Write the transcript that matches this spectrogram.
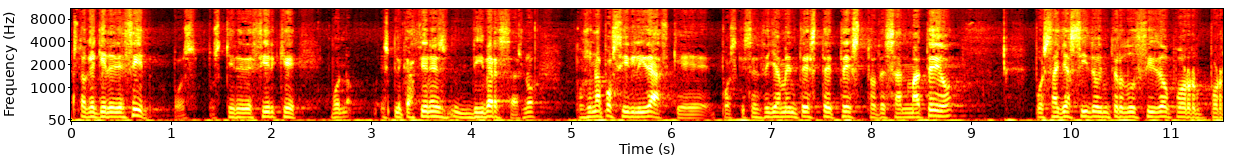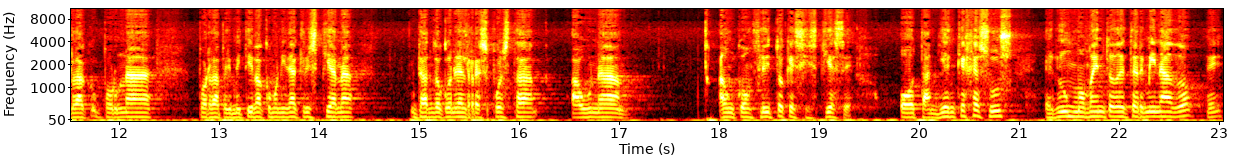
¿esto qué quiere decir? Pues, pues quiere decir que, bueno, explicaciones diversas, ¿no? Pues una posibilidad que, pues que sencillamente este texto de San Mateo pues haya sido introducido por, por, la, por una por la primitiva comunidad cristiana, dando con él respuesta a, una, a un conflicto que existiese. O también que Jesús, en un momento determinado, ¿eh?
